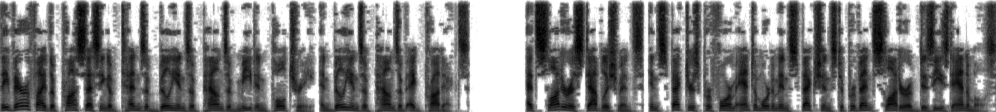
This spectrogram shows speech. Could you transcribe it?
They verify the processing of tens of billions of pounds of meat and poultry, and billions of pounds of egg products. At slaughter establishments, inspectors perform antemortem inspections to prevent slaughter of diseased animals.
